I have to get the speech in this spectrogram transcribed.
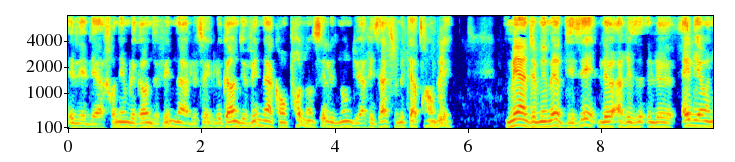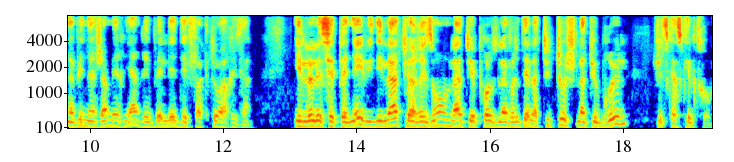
les, les acronymes, le grand de Vilna, le, le grand de Vilna, quand on prononçait le nom du Harizal, se mettait à trembler. Mais un de mes mères disait, le, le Eliyahu n'a jamais rien révélé de facto à Harizal. Il le laissait peiner, il lui dit, là, tu as raison, là, tu es proche de la vérité, là, tu touches, là, tu brûles, jusqu'à ce qu'il trouve.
